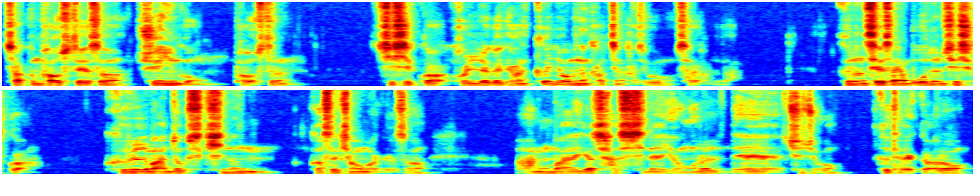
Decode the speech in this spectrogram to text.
작품 파우스트에서 주인공 파우스트는 지식과 권력에 대한 끊임없는 갈증을 가지고 살아갑니다. 그는 세상의 모든 지식과 그를 만족시키는 것을 경험하기 위해서 악마에게 자신의 영혼을 내주죠. 그 대가로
